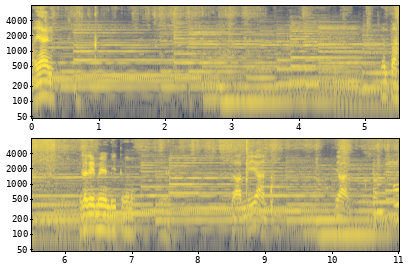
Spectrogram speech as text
ayan yan pa ilagay mo yan dito ano. Dami yan. Yan. Sampu.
